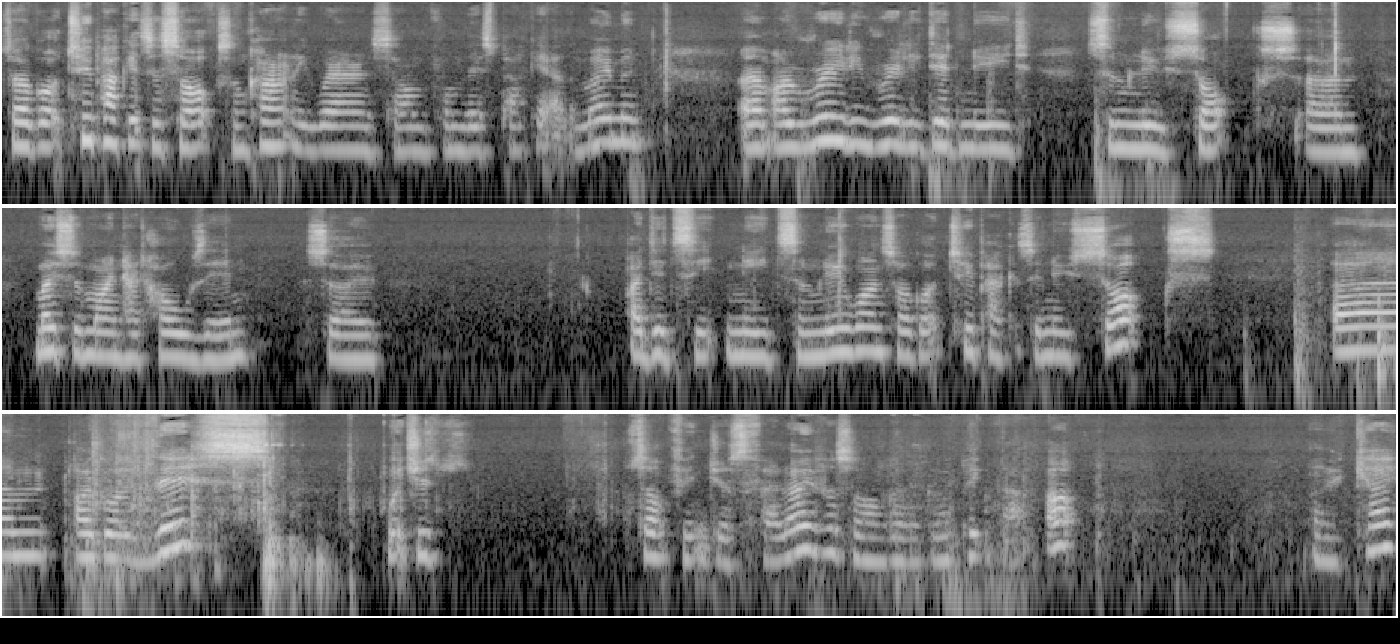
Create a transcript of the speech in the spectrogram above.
So I've got two packets of socks. I'm currently wearing some from this packet at the moment. Um, I really, really did need some new socks. Um, most of mine had holes in, so I did see, need some new ones. So I got two packets of new socks. Um, I got this, which is something just fell over, so I'm going to go pick that up. Okay,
